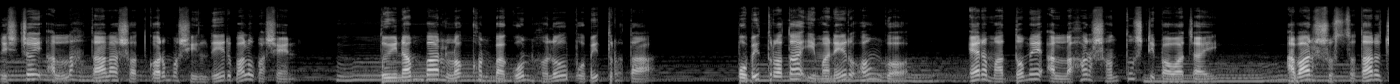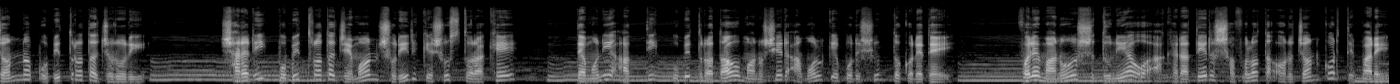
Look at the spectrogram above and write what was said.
নিশ্চয় আল্লাহ তালা সৎকর্মশীলদের ভালোবাসেন। দুই নাম্বার লক্ষণ বা গুণ হল পবিত্রতা। পবিত্রতা ইমানের অঙ্গ। এর মাধ্যমে আল্লাহর সন্তুষ্টি পাওয়া যায়। আবার সুস্থতার জন্য পবিত্রতা জরুরি। শারীরিক পবিত্রতা যেমন শরীরকে সুস্থ রাখে, তেমনি আত্মিক পবিত্রতাও মানুষের আমলকে পরিশুদ্ধ করে দেয়। ফলে মানুষ দুনিয়া ও আখেরাতের সফলতা অর্জন করতে পারে।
